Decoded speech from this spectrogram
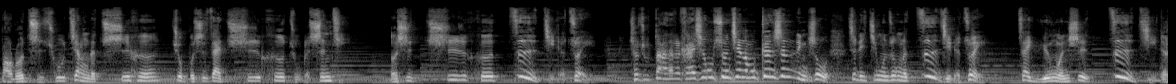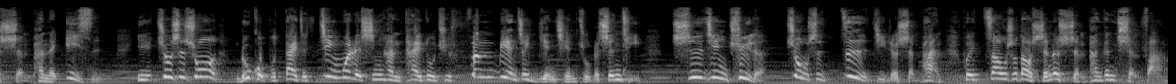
保罗指出，这样的吃喝就不是在吃喝主的身体，而是吃喝自己的罪。求主大大的开心我瞬间，让我们更深领受这里经文中的自己的罪，在原文是自己的审判的意思，也就是说，如果不带着敬畏的心和态度去分辨这眼前主的身体，吃进去的就是自己的审判，会遭受到神的审判跟惩罚。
